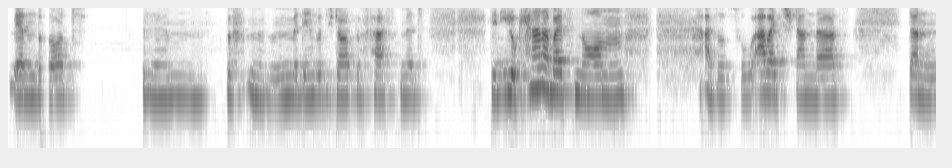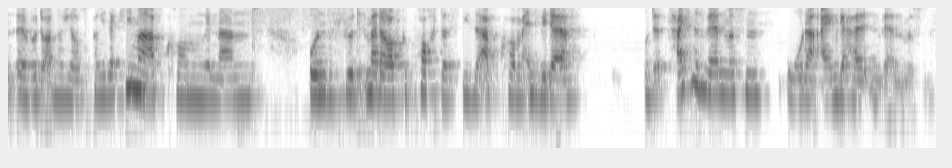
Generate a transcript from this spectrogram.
werden dort ähm, mit denen wird sich dort befasst, mit den ILO-Kernarbeitsnormen, also zu Arbeitsstandards. Dann äh, wird auch natürlich auch das Pariser Klimaabkommen genannt. Und es wird immer darauf gepocht, dass diese Abkommen entweder unterzeichnet werden müssen oder eingehalten werden müssen.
